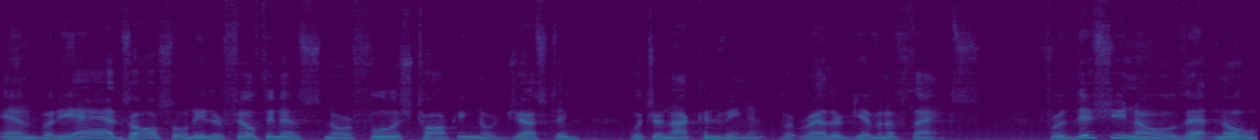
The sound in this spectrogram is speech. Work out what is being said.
And but he adds also, neither filthiness, nor foolish talking, nor jesting, which are not convenient, but rather given of thanks. For this ye know that no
